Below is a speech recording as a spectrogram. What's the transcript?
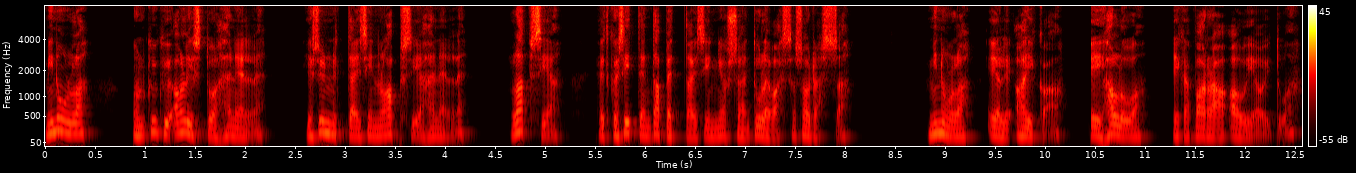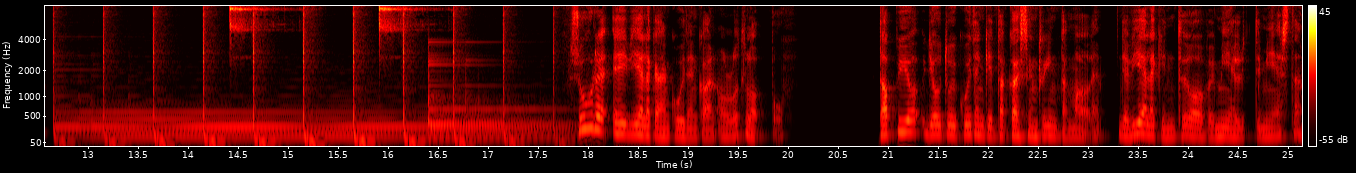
Minulla on kyky alistua hänelle ja synnyttäisiin lapsia hänelle. Lapsia, jotka sitten tapettaisiin jossain tulevassa sodassa. Minulla ei ole aikaa, ei halua eikä varaa aujoutua. Suhde ei vieläkään kuitenkaan ollut loppu. Tapio joutui kuitenkin takaisin rintamalle ja vieläkin Tove miellytti miestä,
